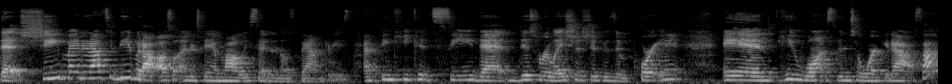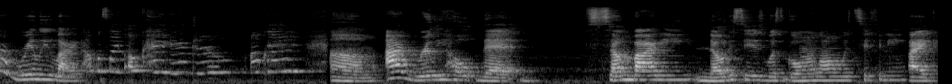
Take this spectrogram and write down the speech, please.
that she made it out to be, but I also understand Molly setting those boundaries. I think he could see that this relationship is important and he wants them to work it out. So I really like, I was like, okay, Andrew, okay. Um, I really hope that somebody notices what's going on with Tiffany. Like,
